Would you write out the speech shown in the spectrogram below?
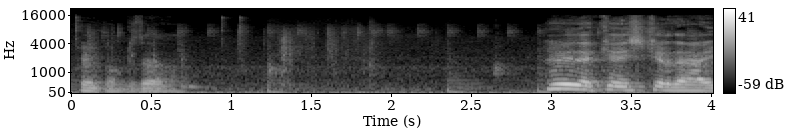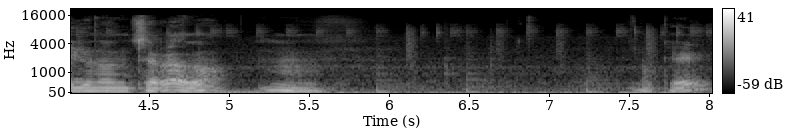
Ok, completado. De aquí a la izquierda hay uno encerrado. Mm. Ok.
